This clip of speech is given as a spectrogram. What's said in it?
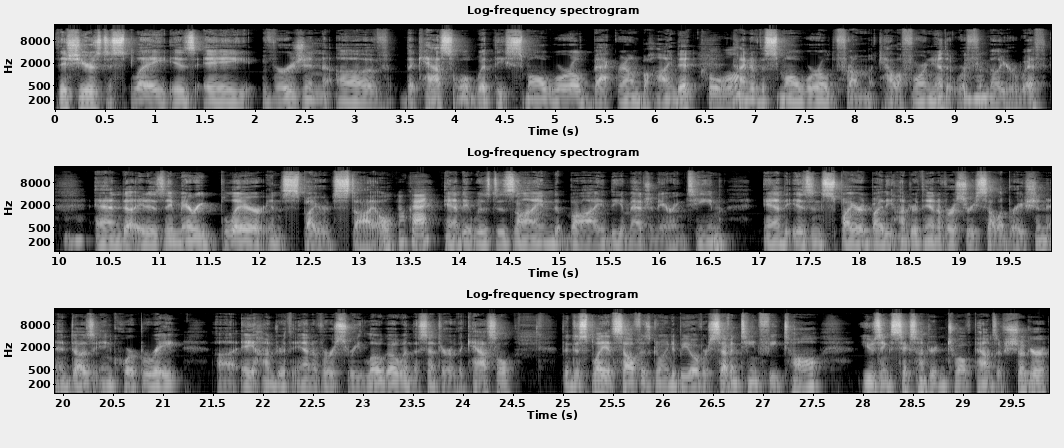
This year's display is a version of the castle with the small world background behind it. Cool. Kind of the small world from California that we're familiar with. And uh, it is a Mary Blair inspired style Okay. and it was designed by the Imagineering team. and is inspired by the 100th anniversary celebration and does incorporate uh, a 100th anniversary logo in the center of the castle. The display itself is going to be over 17 feet tall, using 612 pounds of sugar,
